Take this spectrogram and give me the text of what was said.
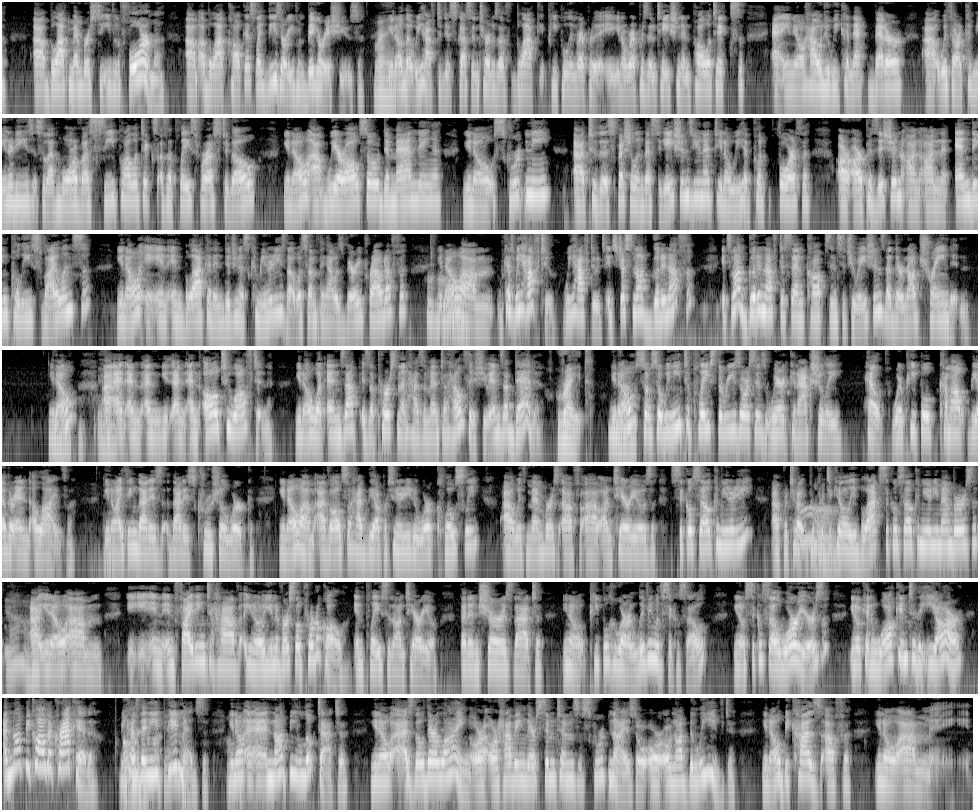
uh, Black members to even form um, a black caucus like these are even bigger issues right you know that we have to discuss in terms of black people in rep- you know representation in politics and you know how do we connect better uh, with our communities so that more of us see politics as a place for us to go you know uh, we are also demanding you know scrutiny uh, to the special investigations unit you know we had put forth our, our position on on ending police violence you know in in black and indigenous communities that was something i was very proud of mm-hmm. you know mm-hmm. um because we have to we have to it's, it's just not good enough it's not good enough to send cops in situations that they're not trained in you yeah. know yeah. Uh, and and and and and all too often you know what ends up is a person that has a mental health issue ends up dead right you yeah. know so so we need to place the resources where it can actually help where people come out the other end alive you know i think that is that is crucial work you know um, i've also had the opportunity to work closely uh, with members of uh, ontario's sickle cell community uh, oh. particularly black sickle cell community members yeah. Uh, you know um, in in fighting to have you know a universal protocol in place in ontario that ensures that you know people who are living with sickle cell you know sickle cell warriors you know can walk into the er and not be called a crackhead because oh they need pain meds, you know, and, and not be looked at, you know, as though they're lying or or having their symptoms scrutinized or or, or not believed, you know, because of you know um,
